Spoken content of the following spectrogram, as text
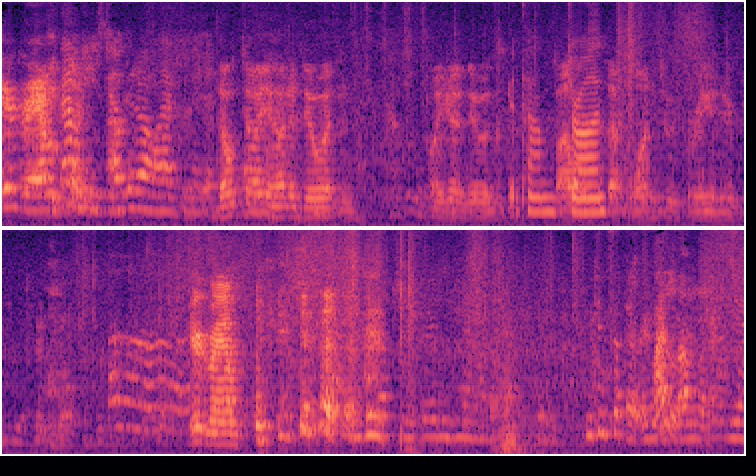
Here, Graham. That'll be easy, I'll get it all activated. They'll tell you how to do it, and all you gotta do is Get Tom follow drawn. step one, two, three, and you're good to go. Here, Graham. We can set that right I love them. Yeah,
